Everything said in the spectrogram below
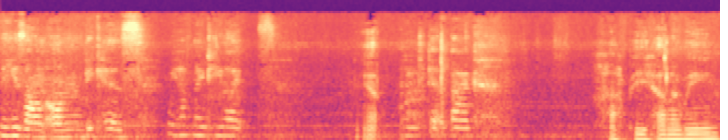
These aren't on because we have no tea lights. Yeah. I need to get a bag. Happy Halloween.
